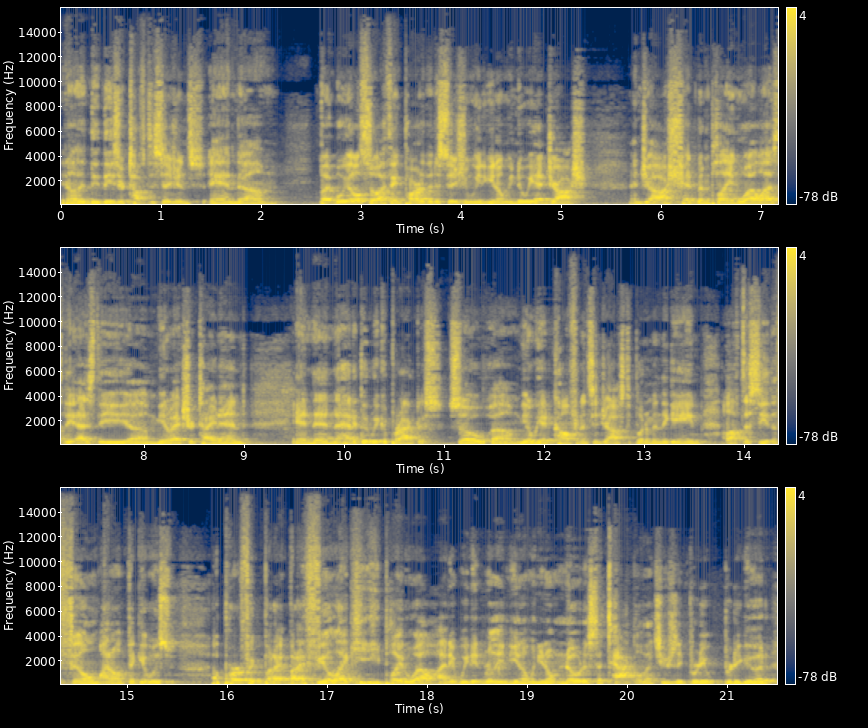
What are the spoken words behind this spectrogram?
You know, these are tough decisions, and um, but we also, I think, part of the decision, we you know, we knew we had Josh and Josh had been playing well as the as the um, you know extra tight end, and then had a good week of practice. So um, you know we had confidence in Josh to put him in the game. I'll have to see the film. I don't think it was a perfect, but I, but I feel like he, he played well. I did, we didn't really you know when you don't notice a tackle, that's usually pretty pretty good,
